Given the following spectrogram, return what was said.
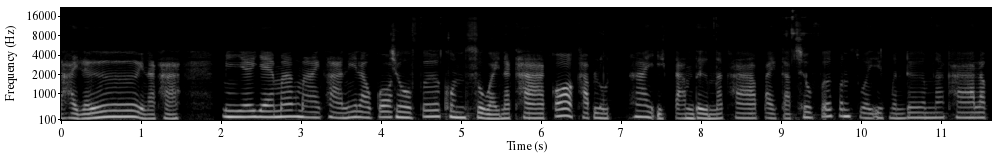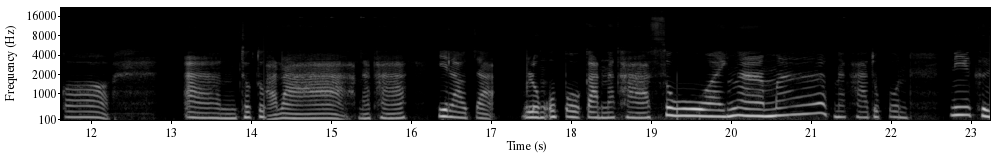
ได้เลยนะคะ มีเยอะแยะมากมายค่ะ นี่เราก็โชเฟอร์คนสวยนะคะ ก็ขับรถให้อีกตามเดิมนะคะ ไปกับโชเฟอร์คนสวยอีกเหมือนเดิมนะคะ แล้วก็อ่านทุกๆสารานะคะ ที่เราจะลงอุปโปกันนะคะ สวยงามมากนะคะ ทุกคนนี่คือ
